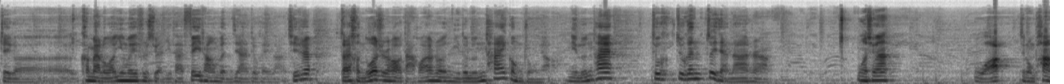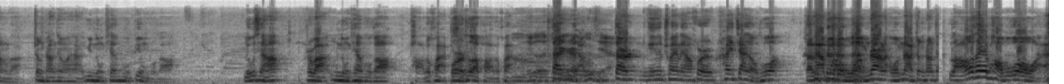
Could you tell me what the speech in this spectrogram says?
这个科迈罗因为是雪地胎，非常稳健就可以打。其实，在很多时候打滑的时候，你的轮胎更重要。你轮胎就就跟最简单的是，墨轩，我这种胖子，正常情况下运动天赋并不高。刘翔是吧？运动天赋高，跑得快，博尔特跑得快，啊你给他穿但是凉鞋，但是你给他穿一凉或者穿一夹脚拖，咱俩跑我们这儿来，我们俩正常，老子他也跑不过我呀，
